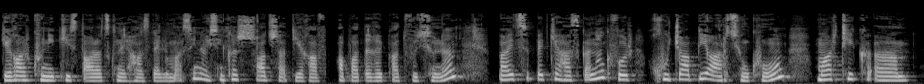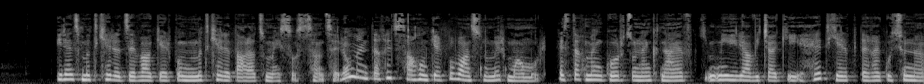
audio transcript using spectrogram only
Գեղարքունիքից տարածքներ հանձնելու մասին, այսինքն շատ-շատ եղավ ապատեղեկատվությունը, բայց պետք է հասկանանք, որ խոճապի արդյունքում մարդիկ իրենց մտքերը ձևակերպում, մտքերը տարածում էին սոցցանցերում, այնտեղից սահուն կերպով անցնում էր մամուլ։ Այստեղ մենք գործ ունենք նաև մի իրավիճակի հետ, երբ տեղեկությունը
